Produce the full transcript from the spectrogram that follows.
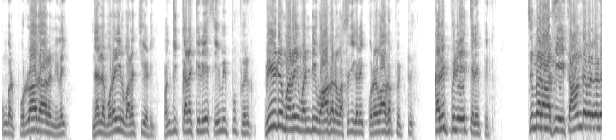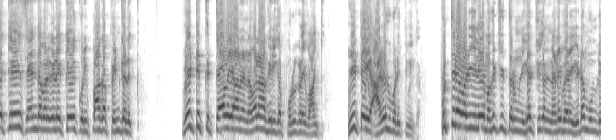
உங்கள் பொருளாதார நிலை நல்ல முறையில் வளர்ச்சியடை வங்கிக் கணக்கிலே சேமிப்பு பெருகும் வீடு மனை வண்டி வாகன வசதிகளை குறைவாக பெற்று கழிப்பிலே திளைப்பீர்கள். சிம்மராசியை சார்ந்தவர்களுக்கு சேர்ந்தவர்களுக்கு குறிப்பாக பெண்களுக்கு வீட்டுக்கு தேவையான நவநாகரிக பொருட்களை வாங்கி வீட்டை அழகுபடுத்துவீர்கள். புத்திர வழியிலே மகிழ்ச்சி தரும் நிகழ்ச்சிகள் நடைபெற இடம் உண்டு.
